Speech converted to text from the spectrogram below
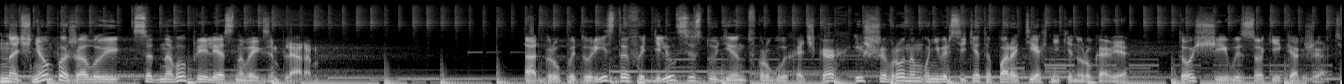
Начнем, пожалуй, с одного прелестного экземпляра. От группы туристов отделился студент в круглых очках и с шевроном университета паратехники на рукаве, тощий и высокий, как жерть.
